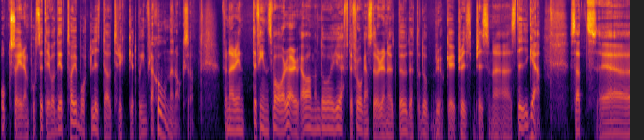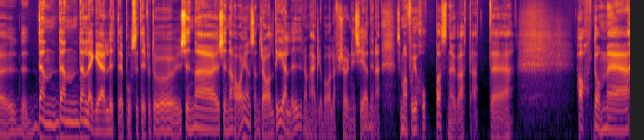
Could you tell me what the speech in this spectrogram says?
också i den positiva och det tar ju bort lite av trycket på inflationen också. För när det inte finns varor, ja men då är ju efterfrågan större än utbudet och då brukar ju pris, priserna stiga. Så att eh, den, den, den lägger jag lite positivt och Kina, Kina har ju en central del i de här globala försörjningskedjorna. Så man får ju hoppas nu att, att eh, ja, de, eh,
